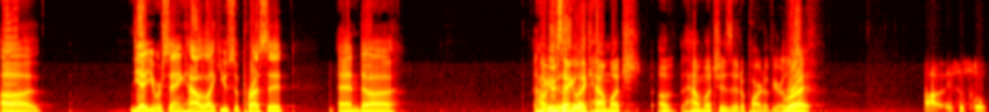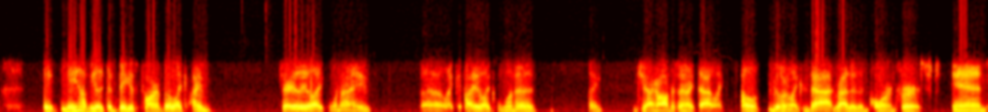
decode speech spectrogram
uh, yeah, you were saying how like you suppress it, and uh, I How think you're saying like how much of how much is it a part of your life Right. life? Uh, it's just so, it may not be like the biggest part, but like I'm fairly like when I uh, like if I like want to like jack off or something like that, like I'll go like that rather than porn first. And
